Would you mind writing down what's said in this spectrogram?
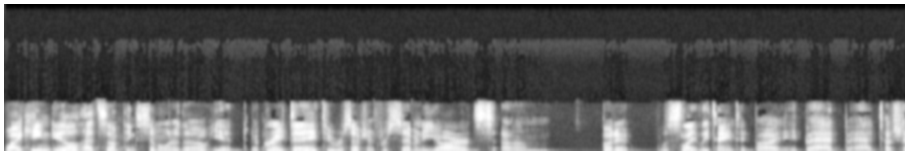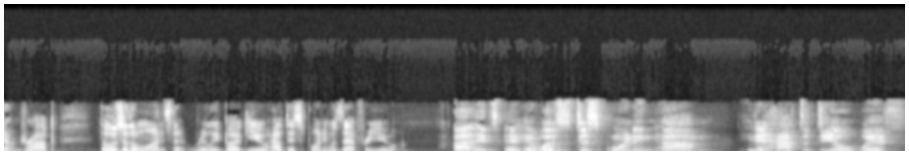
Wykeen Gill had something similar though. He had a great day, two receptions for 70 yards, um, but it was slightly tainted by a bad, bad touchdown drop. Those are the ones that really bug you. How disappointing was that for you? Uh, it's it, it was disappointing. Um, he didn't have to deal with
